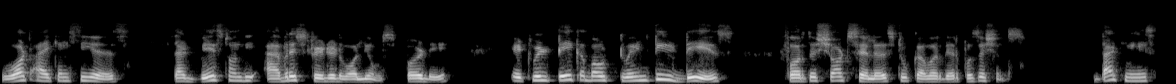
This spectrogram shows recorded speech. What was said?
what i can see is that based on the average traded volumes per day it will take about 20 days for the short sellers to cover their positions. That means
